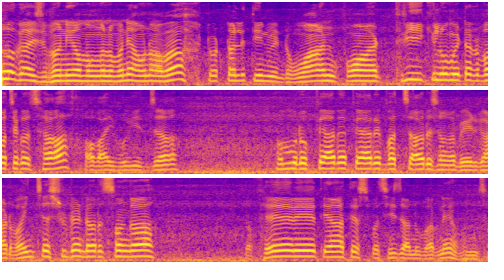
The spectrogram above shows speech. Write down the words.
ल गाइज भनिका मङ्गलम पनि आउनु अब टोटल्ली तिन minute one point three kilometre बचेको छ अब आइपुगिन्छ हाम्रो प्यारे प्यारे बच्चाहरूसँग भेटघाट भइन्छ स्टुडेन्टहरूसँग र फेरि त्यहाँ त्यसपछि जानुपर्ने हुन्छ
